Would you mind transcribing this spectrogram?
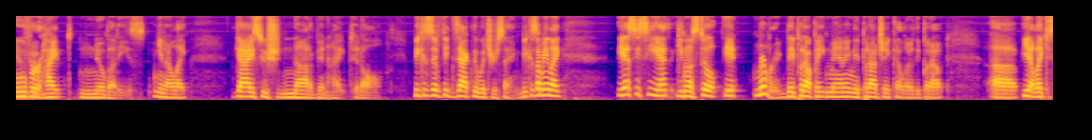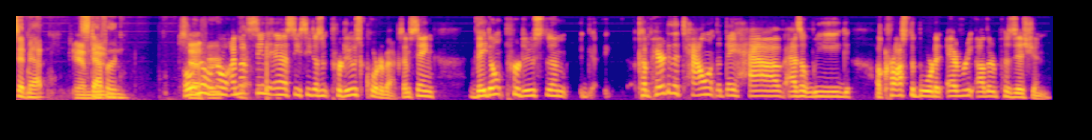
overhyped nobodies. You know, like guys who should not have been hyped at all because of exactly what you're saying. Because I mean, like, the SEC has, you know, still it. Remember, they put out Peyton Manning, they put out Jay Cutler, they put out, uh, yeah, like you said, Matt Cam Stafford. Newton, Oh no, no, I'm not saying the SEC doesn't produce quarterbacks. I'm saying they don't produce them g- compared to the talent that they have as a league across the board at every other position.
